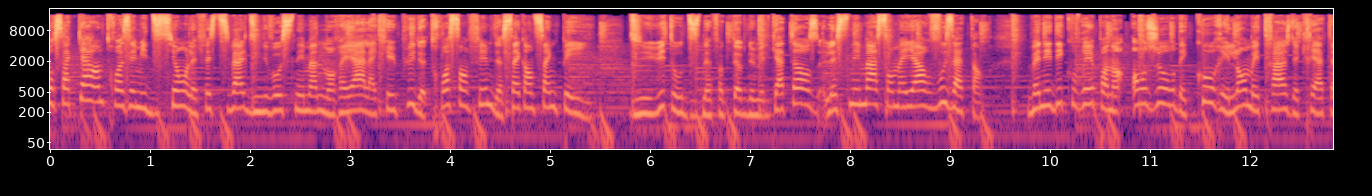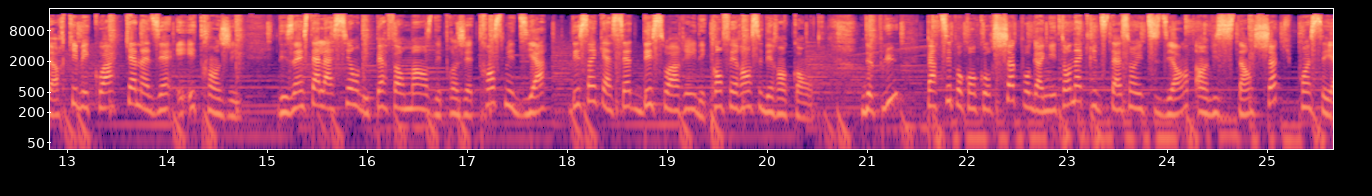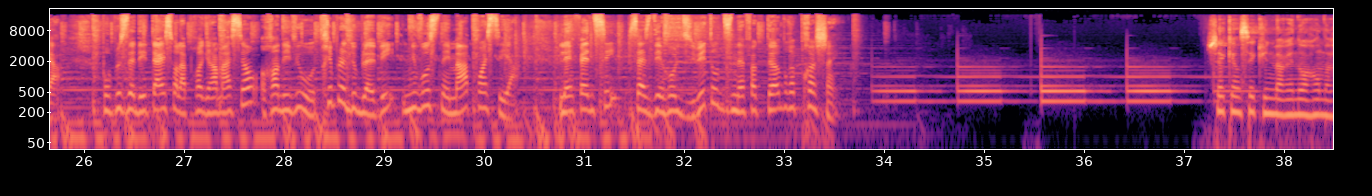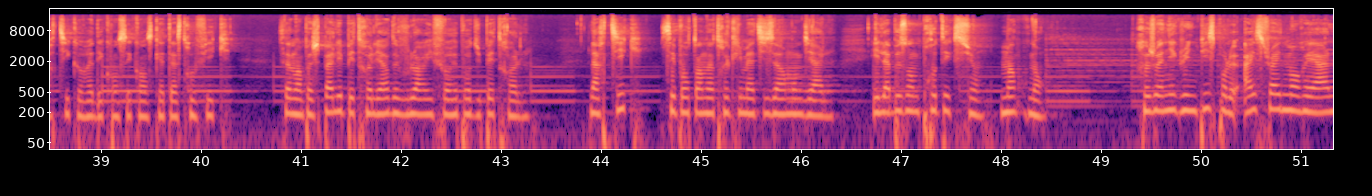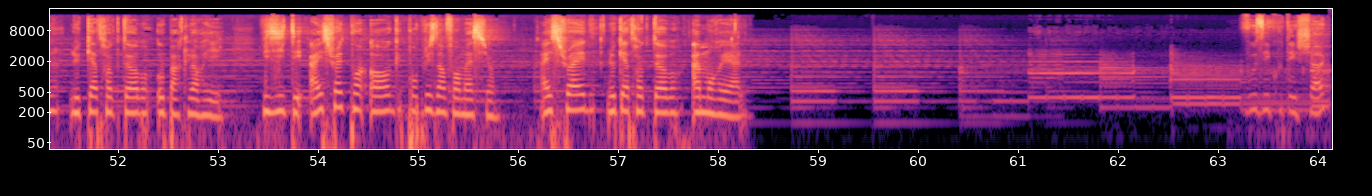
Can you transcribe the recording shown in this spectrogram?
Pour sa 43e édition, le Festival du Nouveau Cinéma de Montréal accueille plus de 300 films de 55 pays. Du 8 au 19 octobre 2014, le cinéma à son meilleur vous attend. Venez découvrir pendant 11 jours des courts et longs métrages de créateurs québécois, canadiens et étrangers. Des installations, des performances, des projets transmédia, des 5 à 7, des soirées, des conférences et des rencontres. De plus, participe au concours Choc pour gagner ton accréditation étudiante en visitant choc.ca. Pour plus de détails sur la programmation, rendez-vous au www.nouveaucinéma.ca. Le FNC, ça se déroule du 8 au 19 octobre prochain. Chacun sait qu'une marée noire en Arctique aurait des conséquences catastrophiques. Ça n'empêche pas les pétrolières de vouloir y forer pour du pétrole. L'Arctique, c'est pourtant notre climatiseur mondial. Il a besoin de protection, maintenant. Rejoignez Greenpeace pour le Ice Ride Montréal le 4 octobre au Parc Laurier. Visitez iceride.org pour plus d'informations. Ice Ride le 4 octobre à Montréal. Vous écoutez Choc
